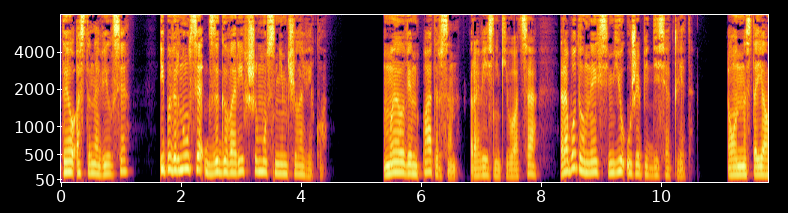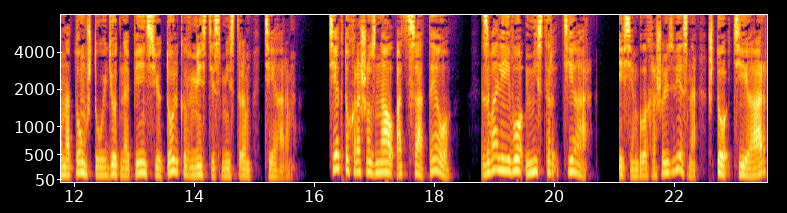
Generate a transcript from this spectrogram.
Тео остановился и повернулся к заговорившему с ним человеку. Мелвин Паттерсон, ровесник его отца, работал на их семью уже 50 лет. Он настоял на том, что уйдет на пенсию только вместе с мистером Тиаром. Те, кто хорошо знал отца Тео, звали его мистер Тиар, и всем было хорошо известно, что Тиар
